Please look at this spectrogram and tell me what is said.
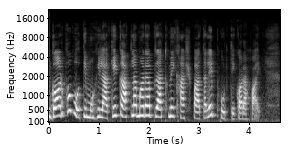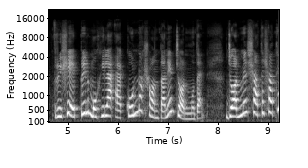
গর্ভবতী মহিলাকে কাতলামারা প্রাথমিক হাসপাতালে ভর্তি করা হয়। ত্রিশে এপ্রিল মহিলা এক কন্যা সন্তানের জন্ম দেন। জন্মের সাথে সাথে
